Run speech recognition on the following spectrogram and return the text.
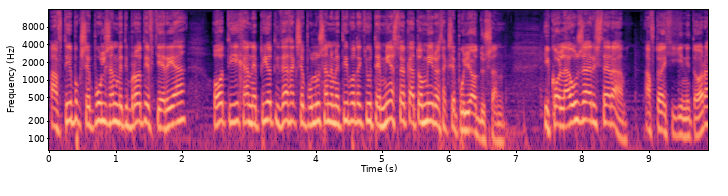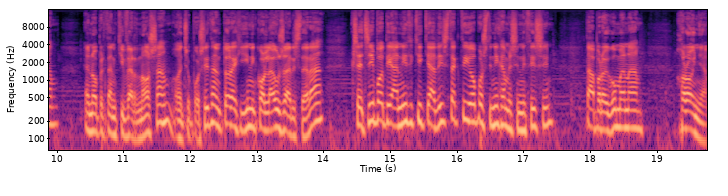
αυτοί που ξεπούλησαν με την πρώτη ευκαιρία ότι είχαν πει ότι δεν θα ξεπουλούσαν με τίποτα και ούτε μία στο εκατομμύριο θα ξεπουλιόντουσαν. Η κολαούζα αριστερά. Αυτό έχει γίνει τώρα. Ενώ πριν ήταν κυβερνόσα, έτσι όπως ήταν, τώρα έχει γίνει κολαούζα αριστερά. Ξετσίποτη, ανήθηκε και αδίστακτη όπως την είχαμε συνηθίσει τα προηγούμενα χρόνια.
